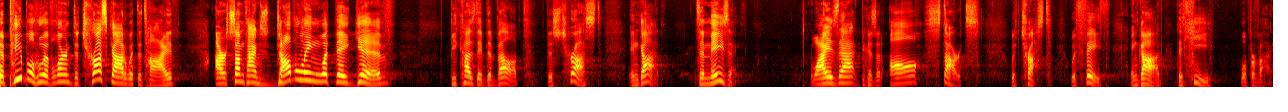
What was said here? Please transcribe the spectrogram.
The people who have learned to trust God with the tithe are sometimes doubling what they give because they've developed this trust in God. It's amazing. Why is that? Because it all starts with trust, with faith in God that He will provide.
